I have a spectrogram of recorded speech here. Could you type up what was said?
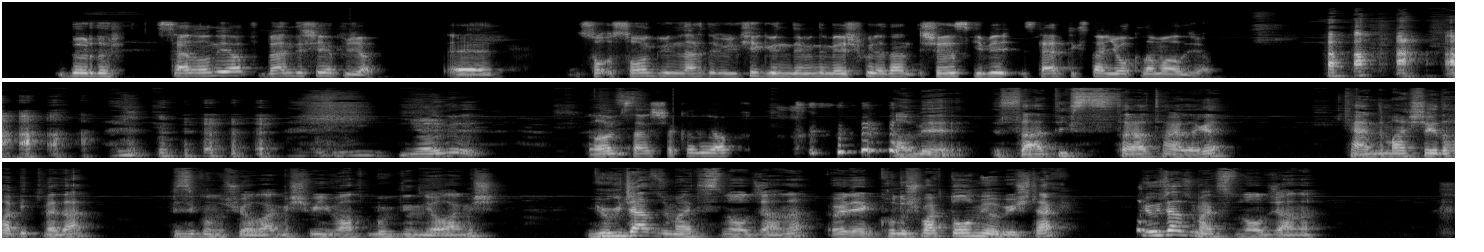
dur dur. Sen onu yap. Ben de şey yapacağım. Ee, so- son günlerde ülke gündemini meşgul eden şahıs gibi Celtics'ten yoklama alacağım. yani abi sen şakanı yap. abi Celtics taraftarları kendi maçları daha bitmeden bizi konuşuyorlarmış. We want Brooklyn diyorlarmış. Göreceğiz cumartesi ne olacağını. Öyle konuşmak da olmuyor bu işler. Göreceğiz cumartesi ne olacağını.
